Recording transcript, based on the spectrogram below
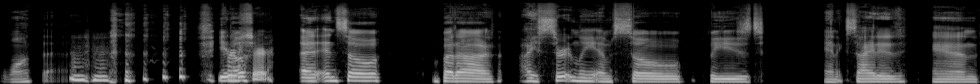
want that. hmm you for know, sure. and, and so but uh i certainly am so pleased and excited and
